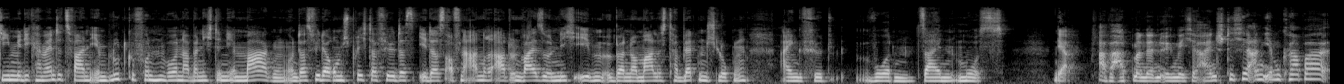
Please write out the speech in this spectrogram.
die Medikamente zwar in ihrem Blut gefunden wurden, aber nicht in ihrem Magen. Und das wiederum spricht dafür, dass ihr das auf eine andere Art und Weise und nicht eben über normales Tablettenschlucken eingeführt worden sein muss. Ja. Aber hat man denn irgendwelche Einstiche an ihrem Körper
